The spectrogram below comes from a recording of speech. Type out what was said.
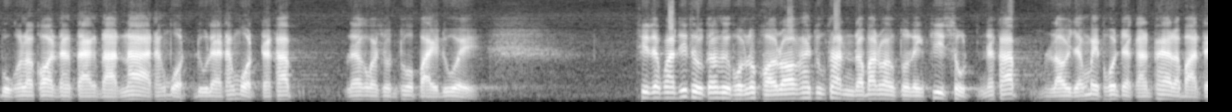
บุคลากรต่างๆ ด่านหน้าทั้งหมดดูแลทั้งหมดนะครับ แล้วก็ประชาชนทั่วไปด้วย ที่สำคัญที่สุดก็คือผมต้องขอร้องให้ทุกท่านระมัดระวังตัวเองที่สุดนะครับ เรายังไม่พ้นจากการแพร่ระบาดใน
